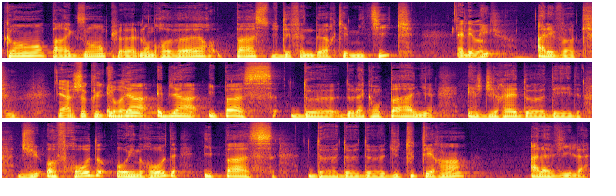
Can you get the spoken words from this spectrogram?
quand, par exemple, Land Rover passe du Defender qui est mythique, elle évoque. À l'évoque. Mmh. Il y a un choc culturel. Eh bien, eh bien il passe de, de, la campagne et je dirais de, du off-road au in-road. Il passe de, du tout-terrain à la ville.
